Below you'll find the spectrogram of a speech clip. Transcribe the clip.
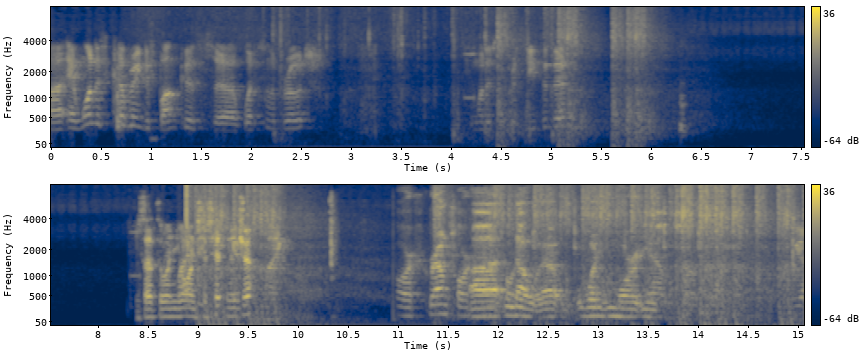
Uh, and one is covering the bunker's uh, western approach. One is to proceed in there. Is that the one you wanted to hit, Ninja? Floor. Ground floor. Uh, ground floor. no, uh, one more east. We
